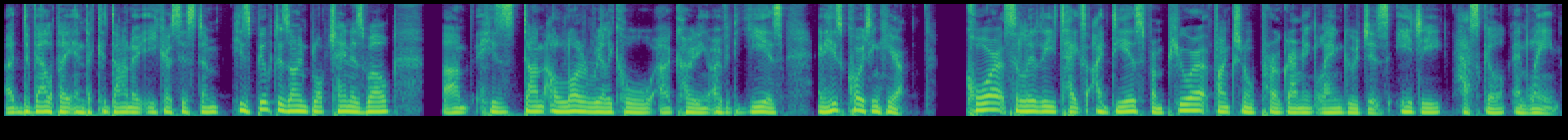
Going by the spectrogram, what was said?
uh, developer in the Cardano ecosystem. He's built his own blockchain as well. Um, he's done a lot of really cool uh, coding over the years, and he's quoting here. Core Solidity takes ideas from pure functional programming languages, e.g., Haskell and Lean.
